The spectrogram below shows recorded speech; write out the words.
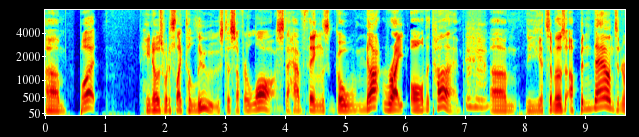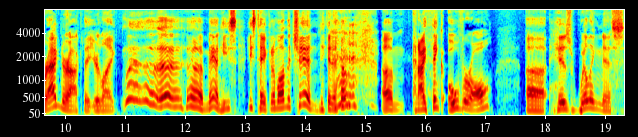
Um, but he knows what it's like to lose, to suffer loss, to have things go not right all the time. Um, you get some of those up and downs in Ragnarok that you're like, "Ah, ah, man, he's he's taking them on the chin, you know. um, and I think overall, uh, his willingness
